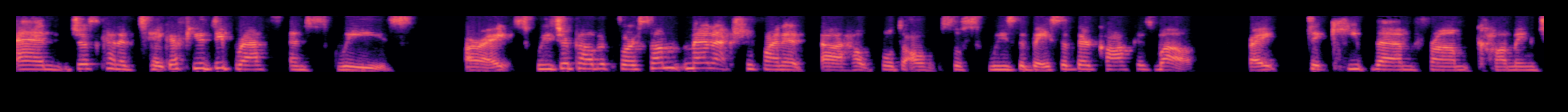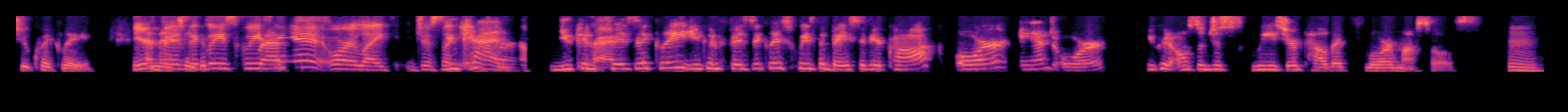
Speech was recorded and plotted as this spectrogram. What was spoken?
and just kind of take a few deep breaths and squeeze all right, squeeze your pelvic floor. Some men actually find it uh, helpful to also squeeze the base of their cock as well, right? To keep them from coming too quickly. You're physically squeezing breath. it, or like just like you can. Internal? You can okay. physically you can physically squeeze the base of your cock, or and or you can also just squeeze your pelvic floor muscles. Mm.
